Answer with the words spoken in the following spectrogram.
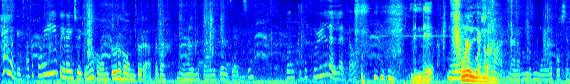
ഹലോ ഗൈസ് അപ്പോൾ കുറേ പേരായി ചോദിക്കുന്നു ഹോം ടൂർ ഹോം ടൂർ അപ്പോൾ ദാ ഞങ്ങളിത് കാണിക്കാൻ വിചാരിച്ചു. അപ്പം ഇത് ഫുള്ളല്ല കേട്ടോ ഇതിന്റെ ഫുൾ ഞങ്ങൾ മാത്രമാണ് അപ്പം നമുക്ക് മുകളിലെ പോർഷൻ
